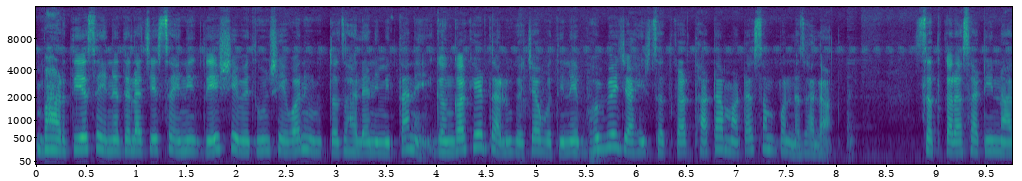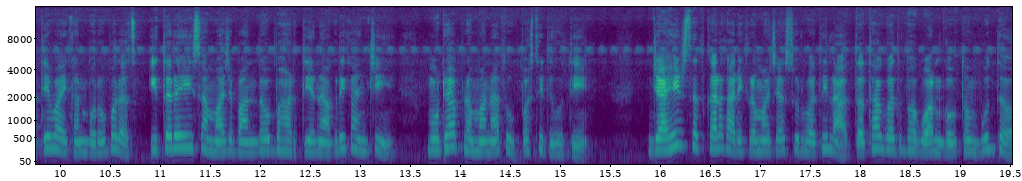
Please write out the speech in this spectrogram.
भारतीय सैन्य दलाचे सैनिक देश सेवेतून सेवानिवृत्त झाल्यानिमित्ताने गंगाखेड तालुक्याच्या वतीने भव्य जाहीर सत्कार थाटामाटा संपन्न झाला. सत्कारासाठी नातेवाईकांबरोबरच इतरही समाज बांधव भारतीय नागरिकांची मोठ्या प्रमाणात उपस्थिती होती. जाहीर सत्कार कार्यक्रमाच्या सुरुवातीला तथागत भगवान गौतम बुद्ध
